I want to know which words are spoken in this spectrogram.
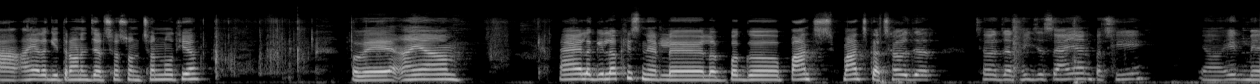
આ અહીંયા લગી ત્રણ હજાર છસો ને છન્નું થયા. હવે અહીંયા અહીંયા લગી લખીશ ને એટલે લગભગ પાંચ પાંચ કા છ હજાર છ હજાર થઈ જશે અહીંયા ને પછી એક બે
